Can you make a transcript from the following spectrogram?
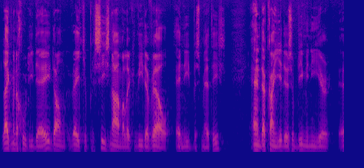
Lijkt me een goed idee, dan weet je precies namelijk wie er wel en niet besmet is. En dan kan je dus op die manier uh,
